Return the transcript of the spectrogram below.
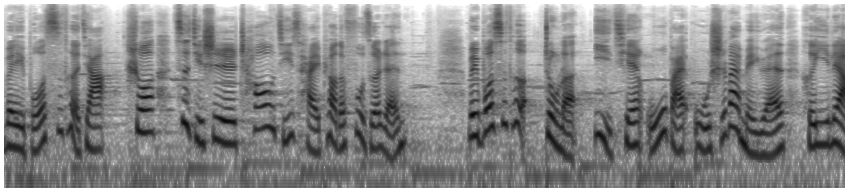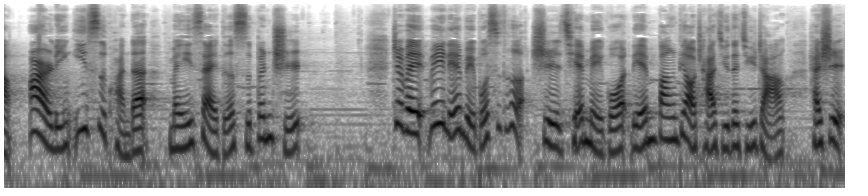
韦伯斯特家，说自己是超级彩票的负责人。韦伯斯特中了一千五百五十万美元和一辆二零一四款的梅赛德斯奔驰。这位威廉·韦伯斯特是前美国联邦调查局的局长，还是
